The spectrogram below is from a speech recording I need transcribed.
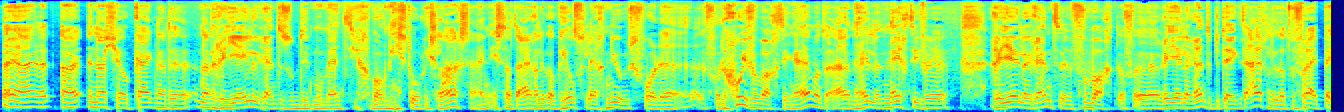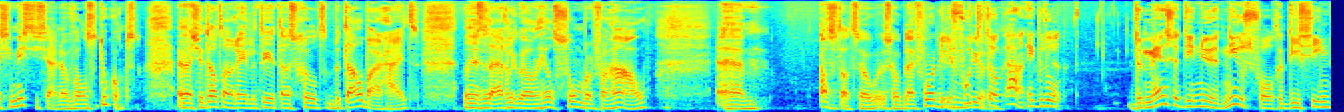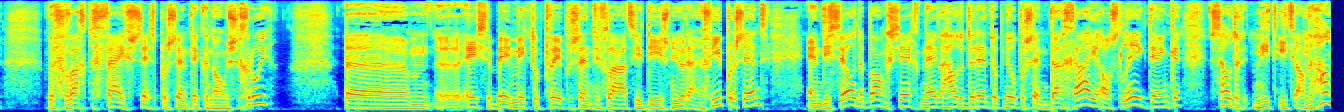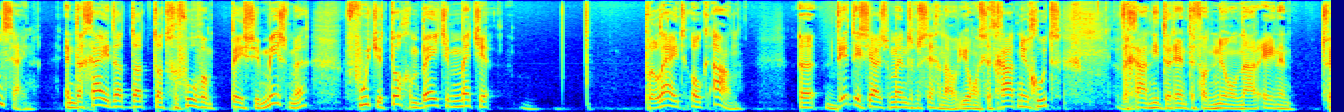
nou ja, en als je ook kijkt naar de, naar de reële rentes op dit moment, die gewoon historisch laag zijn, is dat eigenlijk ook heel slecht nieuws voor de, voor de groeiverwachtingen. Hè? Want een hele negatieve reële rente, verwacht, of, uh, reële rente betekent eigenlijk dat we vrij pessimistisch zijn over onze toekomst. En als je dat dan relateert aan schuldbetaalbaarheid, dan is het eigenlijk wel een heel somber verhaal. Um, als dat zo, zo blijft voortduren. je voedt het ook aan. Ik bedoel, de mensen die nu het nieuws volgen, die zien... we verwachten 5, 6 procent economische groei. Uh, ehm, ECB eh, e mikt op 2 procent inflatie, die is nu ruim 4 procent. En diezelfde bank zegt, nee, we houden de rente op 0 procent. Dan ga je als leek denken, zou er niet iets aan de hand zijn? En dan ga je dat, dat, dat gevoel van pessimisme... voed je toch een beetje met je beleid ook aan. Uh, dit is juist het moment om te zeggen: Nou, jongens, het gaat nu goed. We gaan niet de rente van 0 naar 1 en 2%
